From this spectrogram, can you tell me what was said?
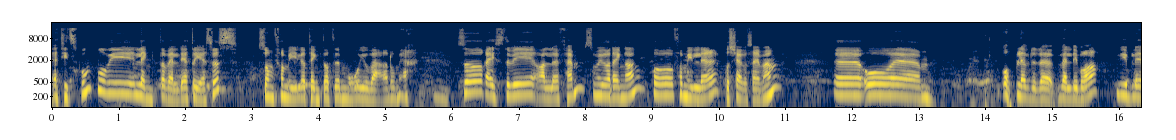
et tidspunkt hvor vi lengta veldig etter Jesus som familie og tenkte at det må jo være noe mer. Så reiste vi alle fem, som vi gjorde den gang, på familieleir på Skjærgårdsheimen. Eh, og eh, opplevde det veldig bra. Vi ble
